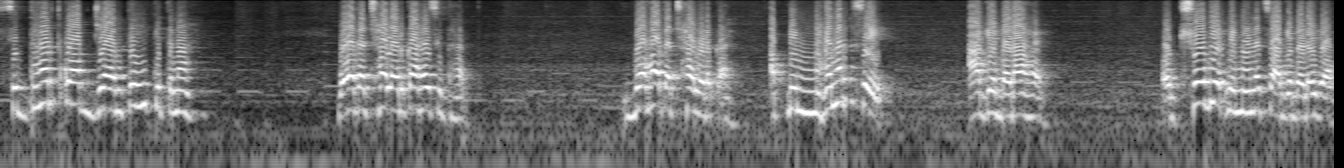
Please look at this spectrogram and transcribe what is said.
सिद्धार्थ को आप जानते ही कितना है। बहुत अच्छा लड़का है सिद्धार्थ। बहुत अच्छा लड़का है। अपनी मेहनत से आगे बढ़ा है। और जो भी अपनी मेहनत से आगे बढ़ेगा,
